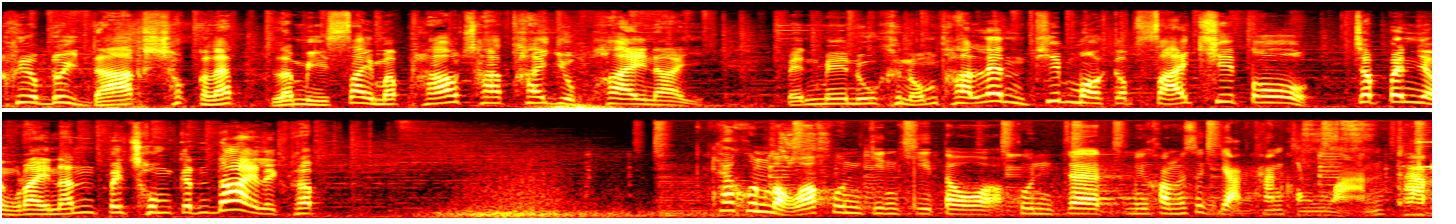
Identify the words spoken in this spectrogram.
เคลือบด้วยดาร์กช็อกโกแลตและมีไส้มะพร้าวชาไทยอยู่ภายใน เป็นเมนูขนมทานเล่นที่เหมาะกับสายคีโต จะเป็นอย่างไรนั้นไปชมกันได้เลยครับถ้าคุณบอกว่าคุณกินคีโตอะคุณจะมีความรู้สึกอยากทานของหวาน ครับ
